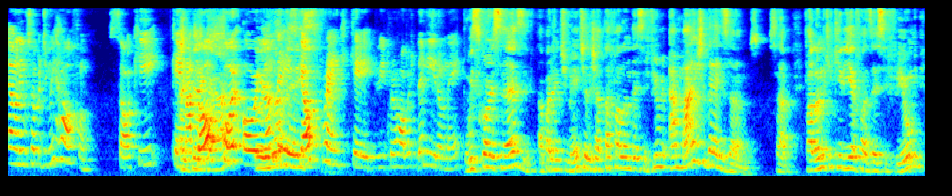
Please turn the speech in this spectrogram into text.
É um livro sobre Jimmy Hoffa. Só que quem matou foi o irlandês, irlandês. que é o Frank, que é por Robert De Niro, né? O Scorsese, aparentemente, ele já tá falando desse filme há mais de 10 anos, sabe? Falando que queria fazer esse filme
